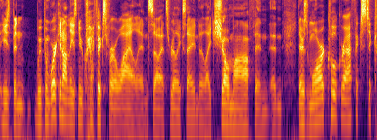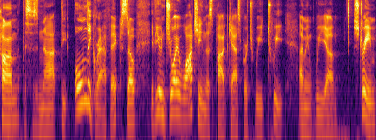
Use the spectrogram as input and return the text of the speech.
he's been we've been working on these new graphics for a while, and so it's really exciting to like show them off. And and there's more cool graphics to come. This is not the only graphic. So if you enjoy watching this podcast, which we tweet, I mean we. Um, stream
